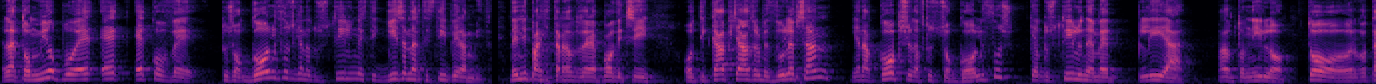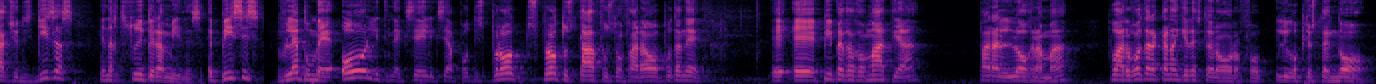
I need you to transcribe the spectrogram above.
λατομείο που έ, ε, έκοβε τους ογκόληθους για να τους στείλουν στην Κίζα να χτιστεί η πυραμίδα. Δεν υπάρχει τεράστια απόδειξη ότι κάποιοι άνθρωποι δούλεψαν για να κόψουν αυτούς τους ογκόληθου και να τους στείλουν με πλοία πάνω από τον ήλιο το εργοτάξιο της Γκίζας για να χτιστούν οι πυραμίδες. Επίσης, βλέπουμε όλη την εξέλιξη από τους πρώτους τάφους των Φαραώ που ήταν ε, ε, επίπεδα δωμάτια, παραλληλόγραμμα, που αργότερα κάναν και δεύτερο όροφο, λίγο πιο στενό,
